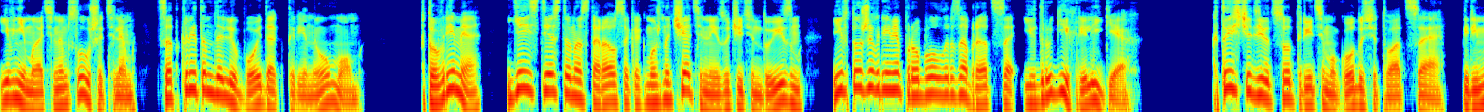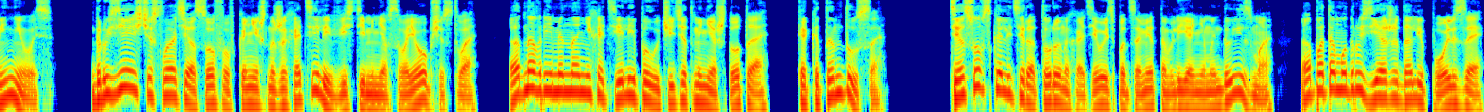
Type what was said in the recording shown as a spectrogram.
и внимательным слушателем, с открытым для любой доктрины умом. В то время я, естественно, старался как можно тщательнее изучить индуизм и в то же время пробовал разобраться и в других религиях. К 1903 году ситуация переменилась. Друзья из числа теософов, конечно же, хотели ввести меня в свое общество, одновременно они хотели и получить от меня что-то, как от индуса. Теософская литература находилась под заметным влиянием индуизма, а потому друзья ожидали пользы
